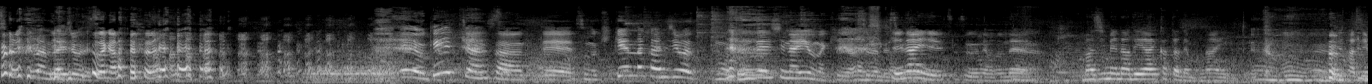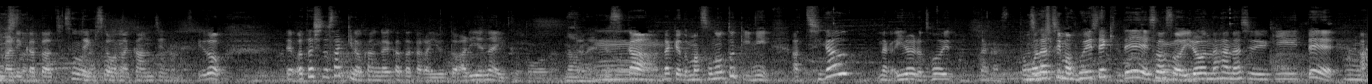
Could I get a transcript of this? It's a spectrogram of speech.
それ今の大丈夫です。だから。えでもけいちゃんさんってその危険な感じはもう全然しないような気がするんですしてないですでもね、真面目な出会い方でもないというか、始まり方はちょっと適当な感じなんですけどで私のさっきの考え方から言うとありえないことじゃないですか。だけどまあその時にあ違う？なんかいろいろ遠いなんか友達も増えてきてそうそういろんな話聞いて、あ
